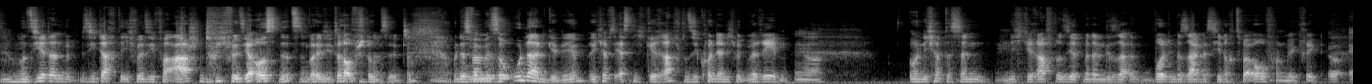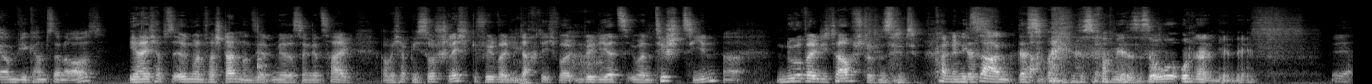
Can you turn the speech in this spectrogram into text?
Mhm. Und sie hat dann, sie dachte, ich will sie verarschen, ich will sie ausnutzen, weil die draufstumm sind. Und das war mir so unangenehm. Ich habe es erst nicht gerafft und sie konnte ja nicht mit mir reden. Ja. Und ich habe das dann nicht gerafft und sie hat mir dann gesagt, wollte mir sagen, dass sie noch 2 Euro von mir kriegt. Ja, und wie kam es dann raus? Ja, ich habe es irgendwann verstanden und sie hat mir das dann gezeigt. Aber ich habe mich so schlecht gefühlt, weil die dachte, ich wollt, will die jetzt über den Tisch ziehen. Ja. Nur weil die taubstumm sind. Kann ja nichts das, sagen. Das war, das war mir so unangenehm. Ja.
